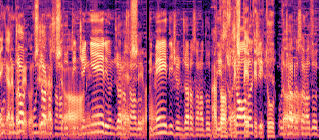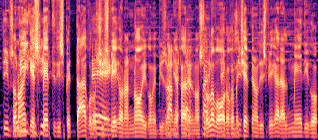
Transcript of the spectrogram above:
tenga un- le proprie giorno- un giorno sono tutti ingegneri, un giorno Eh, sono sì, tutti ma- medici, un giorno sono tutti Addosso, sociologi, un giorno sono tutti Sono anche politici. esperti di spettacolo, Eh, ci spiegano a noi come bisogna vabbè, fare vai, il nostro vai, lavoro, è come cercano di spiegare al medico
